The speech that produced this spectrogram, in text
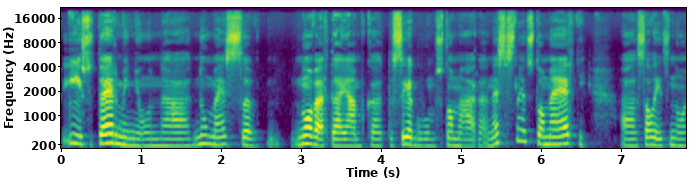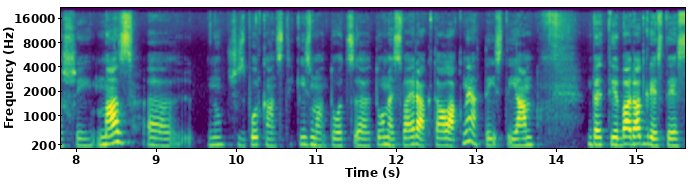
īsu termiņu, un nu, mēs novērtējām, ka tas ieguvums tomēr nesasniedz to mērķi. Salīdzinoši maz nu, šis burkāns tika izmantots, to mēs vairāk tālāk neattīstījām. Bet, ja var atgriezties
